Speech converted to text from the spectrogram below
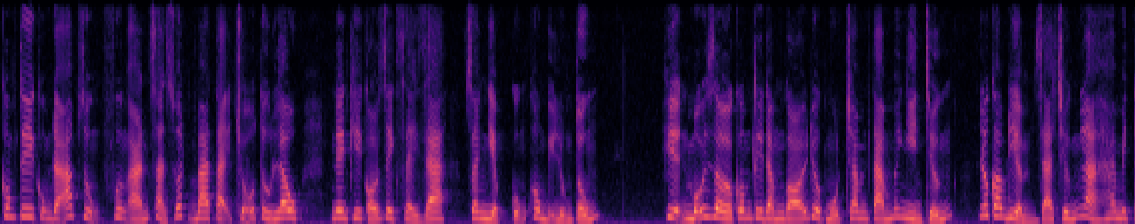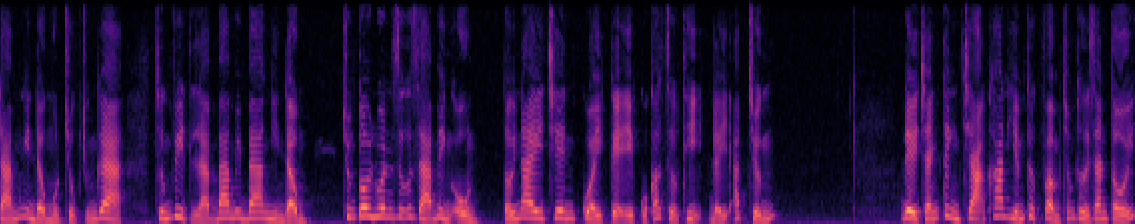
Công ty cũng đã áp dụng phương án sản xuất ba tại chỗ từ lâu nên khi có dịch xảy ra, doanh nghiệp cũng không bị lúng túng. Hiện mỗi giờ công ty đóng gói được 180.000 trứng, lúc cao điểm giá trứng là 28.000 đồng một chục trứng gà, trứng vịt là 33.000 đồng. Chúng tôi luôn giữ giá bình ổn, tới nay trên quầy kệ của các siêu thị đầy áp trứng. Để tránh tình trạng khan hiếm thực phẩm trong thời gian tới,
